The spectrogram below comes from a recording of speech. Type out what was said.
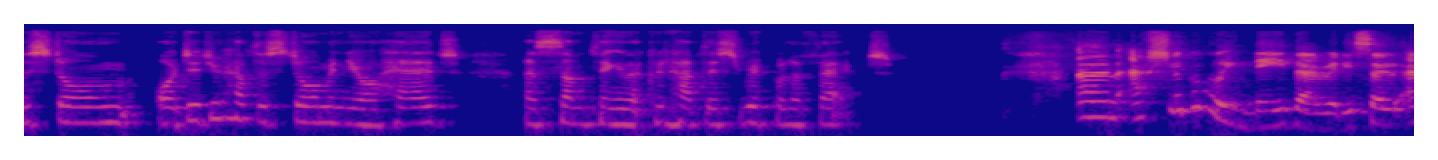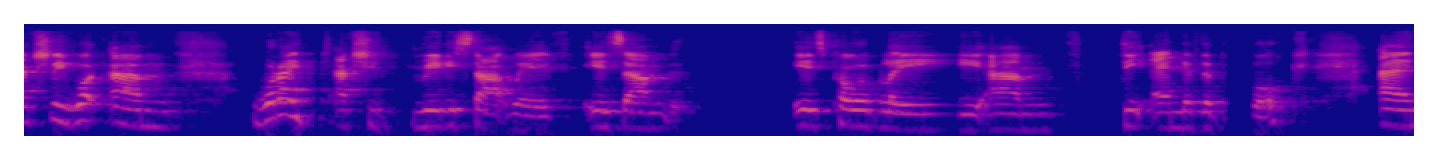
the storm, or did you have the storm in your head as something that could have this ripple effect? Um, actually, probably neither really. So actually what, um, what I actually really start with is, um, is probably um, the end of the book. And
